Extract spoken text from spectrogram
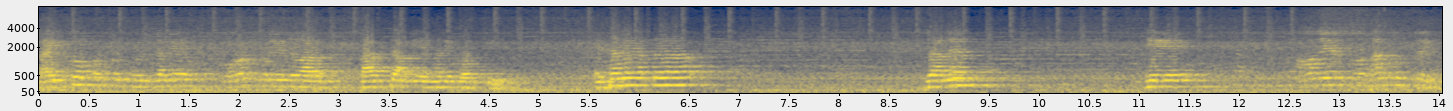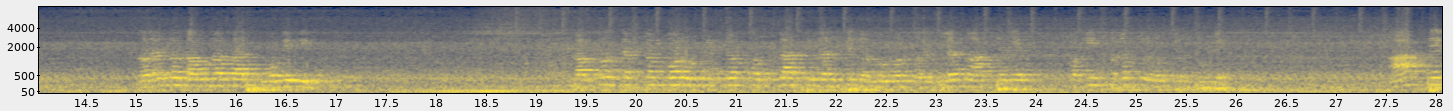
দায়িত্ব কর্তব্য হিসাবে স্মরণ করিয়ে দেওয়ার কাজটা আমি এখানে করছি। এখানে আপনারা জানেন যে আমাদের প্রধানমন্ত্রী নরেন্দ্র দামোদর দাস মোদীজি সতেরো সেপ্টেম্বর উনিশশো পঞ্চাশ ইংরাজিতে জন্মগ্রহণ করেছিলেন আজ থেকে পঁচিশ সত্তর বছর পূর্বে। আর সেই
